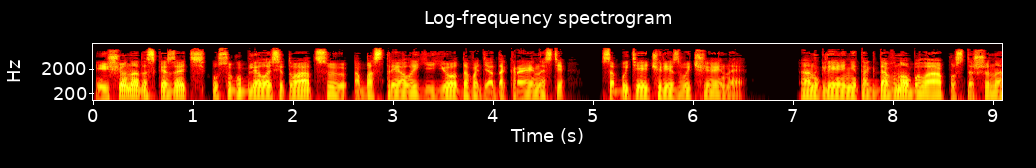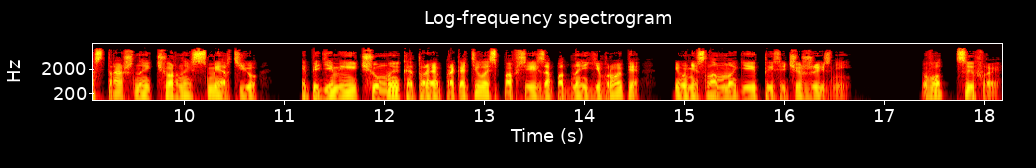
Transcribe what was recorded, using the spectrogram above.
еще, надо сказать, усугубляло ситуацию, обостряло ее, доводя до крайности, событие чрезвычайное. Англия не так давно была опустошена страшной черной смертью, эпидемией чумы, которая прокатилась по всей Западной Европе и унесла многие тысячи жизней. Вот цифры.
